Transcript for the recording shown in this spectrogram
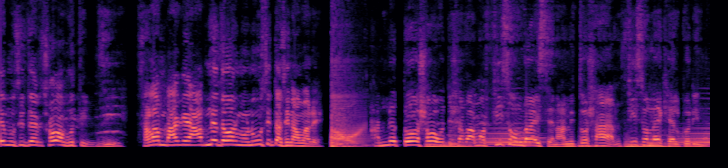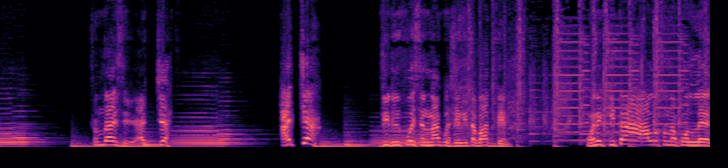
এই মসজিদের সভাপতি। জি। সালাম আগে আপনি দেওয়ার মনে উচিত আছেন আমারে? আপনি তো সভাপতি সাহেব আমার পিছন দাইছেন আমি তো সার পিছনে খেয়াল করি না। সন্ধ্যা আচ্ছা। আচ্ছা। দিদি কইছেন, না কইছেন, এটা বাদ দেন। অনেক কিতা আলোচনা করলেন,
